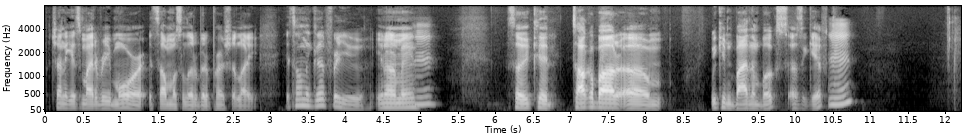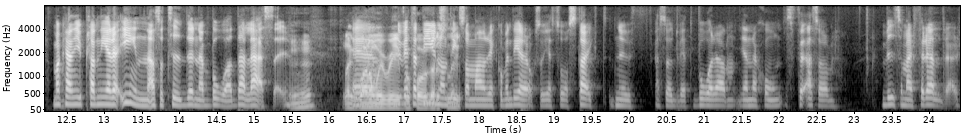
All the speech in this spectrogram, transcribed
But trying to get somebody to read more, it's almost a little bit of pressure. Like it's only good for you, you know what I mean? So you could talk about um, we can buy them books as a gift. Mm. Man kan ju planera in alltså tider när båda läser. hmm Like why don't we Eh, read du vet att det är ju någonting som man rekommenderar också så starkt nu. Alltså du vet våran generation, för, alltså vi som är föräldrar,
